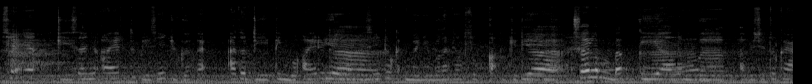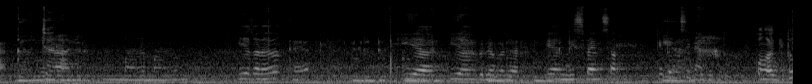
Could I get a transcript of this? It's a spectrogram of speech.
Soalnya di sanyo air itu biasanya juga kayak atau di timbo air itu Iya. biasanya tuh kayak banyak banget yang suka gitu iya saya lembab kan. iya lembab. Abis itu kayak jarang iya kadang kayak duduk iya iya benar-benar. Yang dispenser. Itu Iya. masih Nah. gitu kok nggak gitu?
